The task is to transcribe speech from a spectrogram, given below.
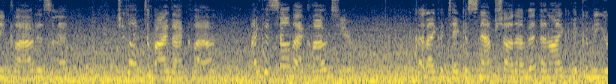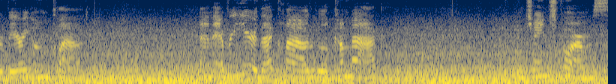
Pretty cloud, isn't it? Would you like to buy that cloud? I could sell that cloud to you. I could. I could take a snapshot of it, and I it could be your very own cloud. And every year, that cloud will come back and change forms.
